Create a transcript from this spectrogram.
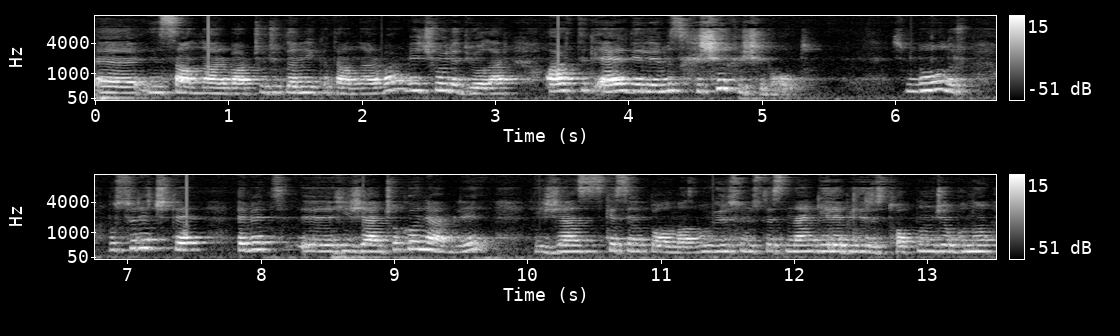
e, insanlar var, çocuklarını yıkatanlar var ve şöyle diyorlar. Artık el derilerimiz hışır hışır oldu. Şimdi ne olur? Bu süreçte evet e, hijyen çok önemli. Hijyensiz kesinlikle olmaz. Bu virüsün üstesinden gelebiliriz. Toplumca bunu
